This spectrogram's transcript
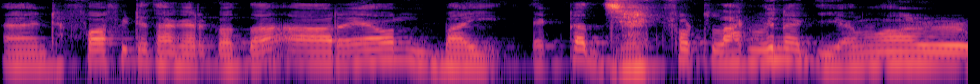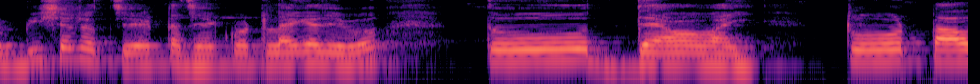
অ্যান্ড প্রফিটে থাকার কথা। আর এখন ভাই, একটা জ্যাকপট লাগবে নাকি? আমার বিশ্বাস হচ্ছে একটা জ্যাকপট লাগা যাব তো দেওয়া ভাই টোটাল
